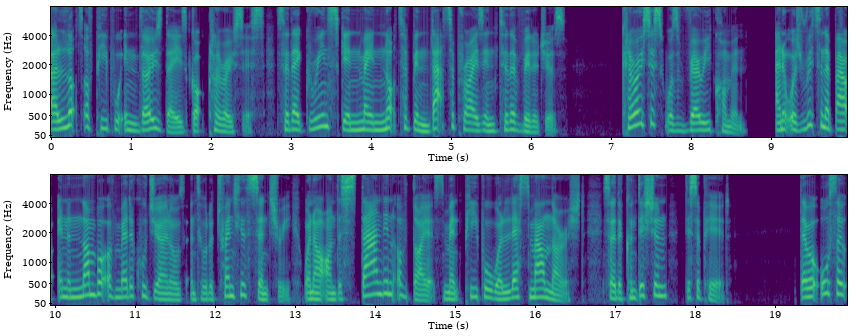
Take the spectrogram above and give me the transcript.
A lot of people in those days got chlorosis, so their green skin may not have been that surprising to the villagers. Chlorosis was very common, and it was written about in a number of medical journals until the 20th century when our understanding of diets meant people were less malnourished, so the condition disappeared. There are also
